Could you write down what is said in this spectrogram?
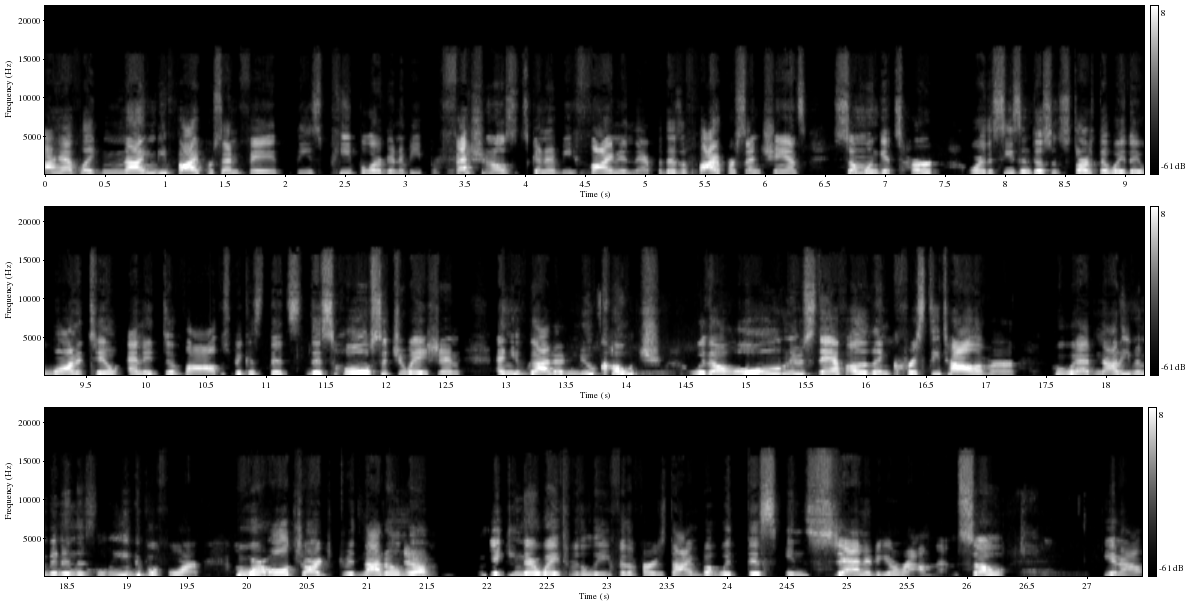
I have like 95% faith these people are going to be professionals. It's going to be fine in there. But there's a 5% chance someone gets hurt or the season doesn't start the way they want it to and it devolves because that's this whole situation and you've got a new coach with a whole new staff other than Kristi Toliver who have not even been in this league before, who are all charged with not only Yeah. making their way through the league for the first time, but with this insanity around them. So, you know,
